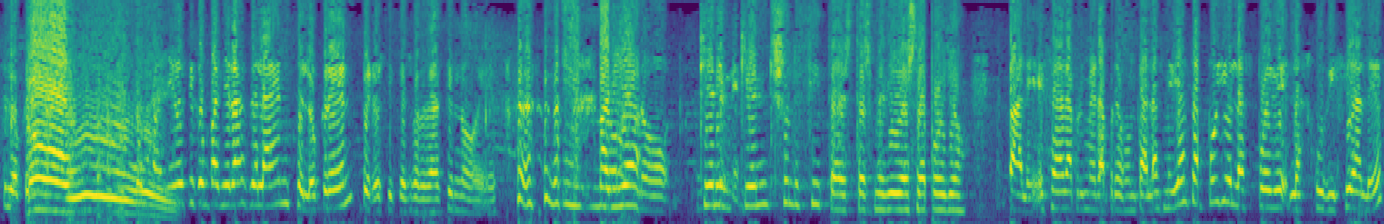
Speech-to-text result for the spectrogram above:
Se lo creen. No, compañeros y compañeras de la EM se lo creen, pero sí que es verdad que no es. Y María, No, no. ¿quién. ¿quién solicita estas medidas de apoyo? Vale, esa era la primera pregunta. Las medidas de apoyo las puede, las judiciales,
